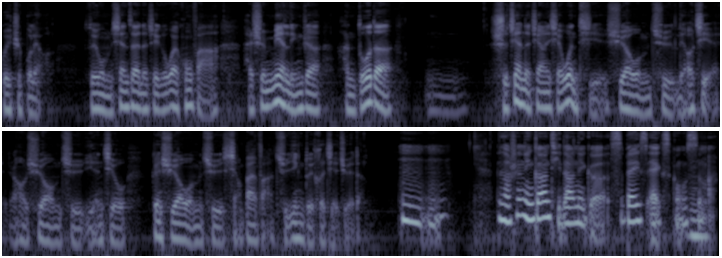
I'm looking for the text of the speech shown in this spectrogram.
规制不了了，所以我们现在的这个外空法还是面临着很多的嗯实践的这样一些问题，需要我们去了解，然后需要我们去研究，更需要我们去想办法去应对和解决的。嗯嗯，老师，您刚刚提到那个 SpaceX 公司嘛？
